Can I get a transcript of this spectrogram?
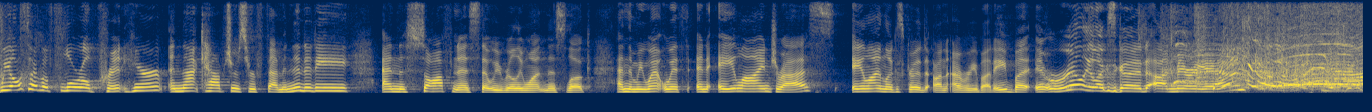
we also have a floral print here, and that captures her femininity and the softness that we really want in this look. And then we went with an A-line dress. A-line looks good on everybody, but it really looks good on Marianne. Yeah.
